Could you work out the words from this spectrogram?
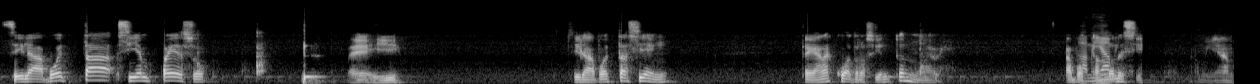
Si la apuesta 100 pesos... Ey. Si la apuesta 100, te ganas 409. Apostándole Miami. 100 a Miami.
